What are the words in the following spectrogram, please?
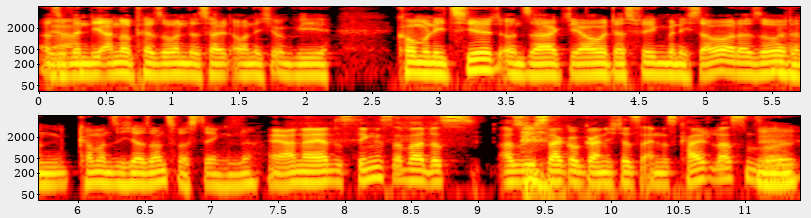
Also ja. wenn die andere Person das halt auch nicht irgendwie kommuniziert und sagt, ja, deswegen bin ich sauer oder so, Ja. dann kann man sich ja sonst was denken, ne? Ja, naja, das Ding ist aber, dass, also ich sage auch gar nicht, dass einen das kalt lassen soll,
